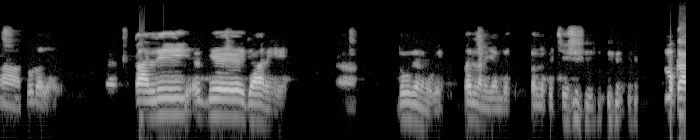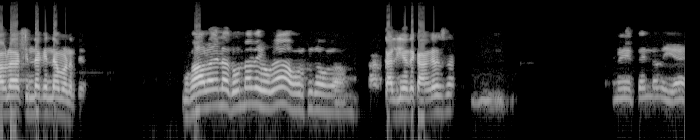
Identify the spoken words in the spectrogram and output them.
ਹਾਂ ਥੋੜਾ ਜਿਹਾ। ਕਾਲੀ ਅੱਗੇ ਜਾ ਰਹੇ ਹੈ। ਦੋ ਦਿਨ ਹੋ ਗਏ ਪਹਿਲਾਂ ਨਹੀਂ ਜਾਂਦੇ ਪਹਿਲਾਂ ਪਿੱਛੇ। ਮੁਕਾਬਲਾ ਕਿੰਦਾ ਕਿੰਦਾ ਬਣਦੇ? ਮੁਕਾਬਲਾ ਇਹਨਾਂ ਦੋਨਾਂ ਦਾ ਹੀ ਹੋ ਗਿਆ ਹੋਰ ਕਿਹਦਾ ਹੋ ਗਿਆ? ਕਾਲੀਆਂ ਤੇ ਕਾਂਗਰਸ ਦਾ। ਨਹੀਂ ਤਾਂ ਇਹਨਾਂ ਦਾ ਹੀ ਹੈ।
